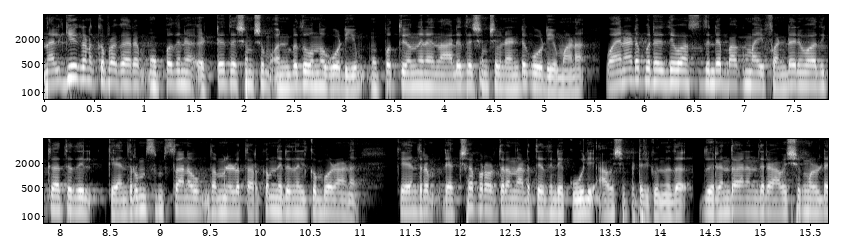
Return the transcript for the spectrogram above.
നൽകിയ കണക്ക് പ്രകാരം മുപ്പതിന് എട്ട് ദശാംശം ഒൻപത് ഒന്ന് കോടിയും മുപ്പത്തിയൊന്നിന് നാല് ദശാംശം രണ്ട് കോടിയുമാണ്. വയനാട് പുനരധിവാസത്തിന്റെ ഭാഗമായി ഫണ്ട് അനുവദിക്കാത്തതിൽ കേന്ദ്രവും സംസ്ഥാനവും തമ്മിലുള്ള തർക്കം നിലനിൽക്കുമ്പോഴാണ് കേന്ദ്രം രക്ഷാപ്രവർത്തനം നടത്തിയതിന്റെ കൂലി ആവശ്യപ്പെട്ടിരിക്കുന്നത്. ദുരന്താനന്തര ആവശ്യങ്ങളുടെ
